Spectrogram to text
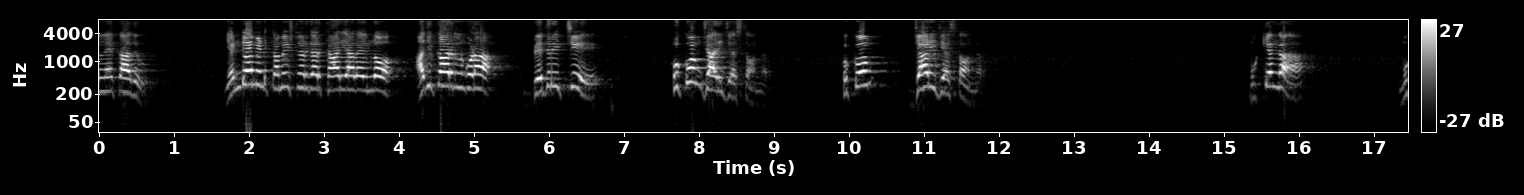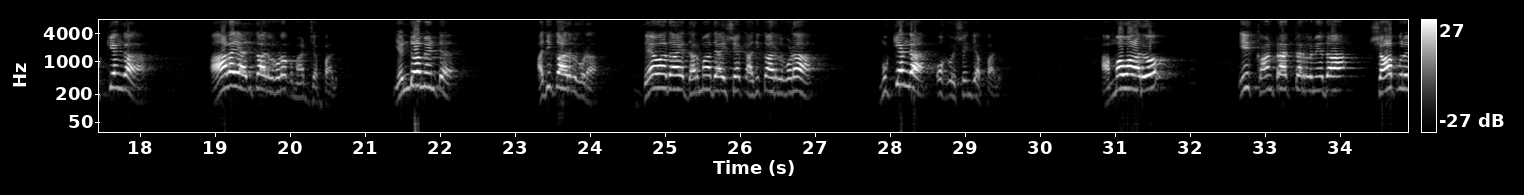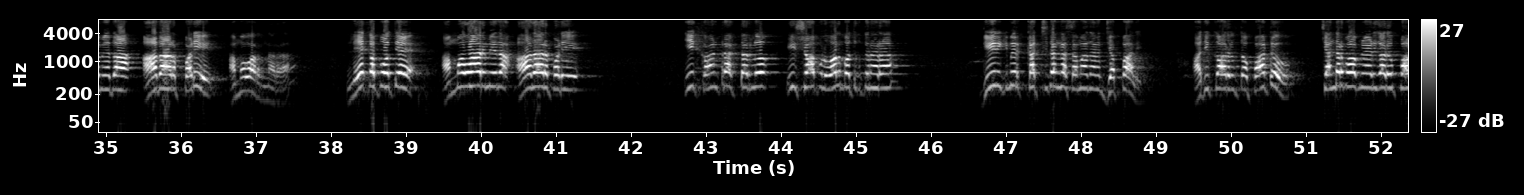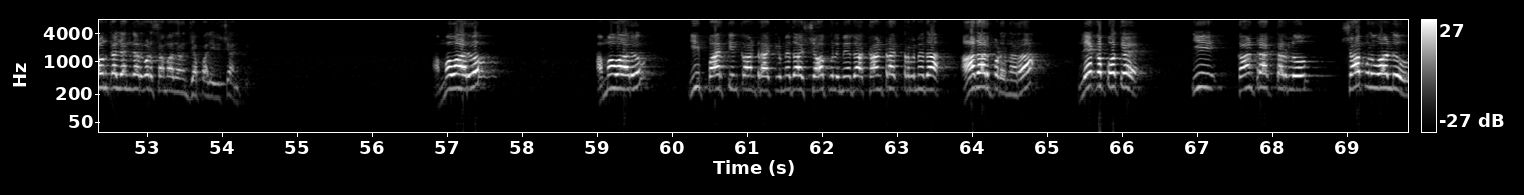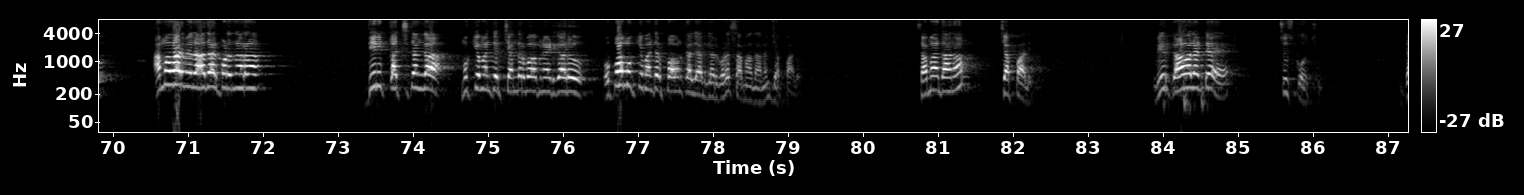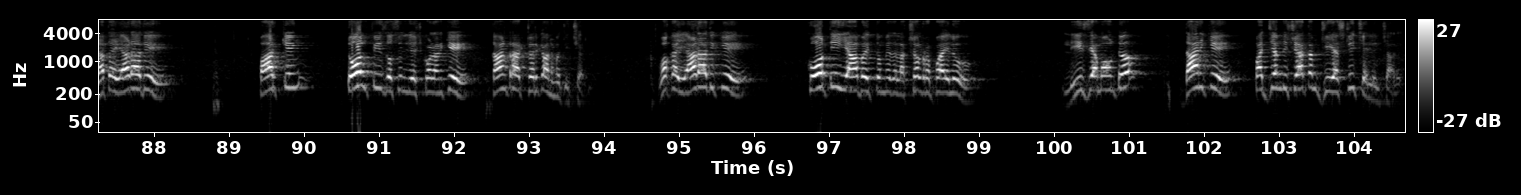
అధికారులనే కాదు. Endowment commissioner గారి కార్యాలయంలో అధికారులను కూడా బెదిరించి హుకుం జారీ చేస్తూ ఉన్నారు. హుకుం జారీ చేస్తూ ఉన్నారు. ముఖ్యంగా ముఖ్యంగా ఆలయ అధికారులు కూడా ఒక మాట చెప్పాలి. ఎండోమెంట్ అధికారులు కూడా దేవాదాయ ధర్మాదాయ శాఖ అధికారులు కూడా ముఖ్యంగా ఒక విషయం చెప్పాలి. అమ్మవారు ఈ కాంట్రాక్టర్ల మీద షాపుల మీద ఆధారపడి అమ్మవారు ఉన్నారా లేకపోతే అమ్మవారి మీద ఆధారపడి ఈ కాంట్రాక్టర్లు ఈ షాపుల వాళ్ళు బతుకుతున్నారా? దీనికి మీరు ఖచ్చితంగా సమాధానం చెప్పాలి. అధికారులతో పాటు చంద్రబాబు నాయుడు గారు పవన్ కళ్యాణ్ గారు కూడా సమాధానం చెప్పాలి ఈ విషయానికి. అమ్మవారు అమ్మవారు ఈ పార్కింగ్ కాంట్రాక్టుల మీద షాపుల మీద కాంట్రాక్టర్ల మీద ఆధారపడి ఉన్నారా? లేకపోతే ఈ కాంట్రాక్టర్లు షాపుల వాళ్ళు అమ్మవారి మీద ఆధారపడి ఉన్నారా? దీనికి ఖచ్చితంగా ముఖ్యమంత్రి చంద్రబాబు నాయుడు గారు ఉప ముఖ్యమంత్రి పవన్ కళ్యాణ్ గారు కూడా సమాధానం చెప్పాలి. సమాధానం చెప్పాలి. మీరు కావాలంటే చూసుకోవచ్చు. గత ఏడాది పార్కింగ్ టోల్ ఫీజు వసూలు చేసుకోవడానికి కాంట్రాక్టర్కి అనుమతి ఇచ్చారు. ఒక ఏడాదికి కోటి యాభై తొమ్మిది లక్షల రూపాయలు లీజ్ అమౌంట్ దానికి పద్దెనిమిది శాతం జిఎస్టీ చెల్లించాలి.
